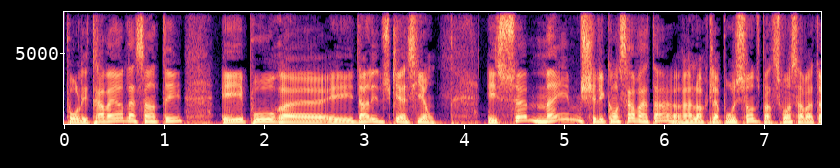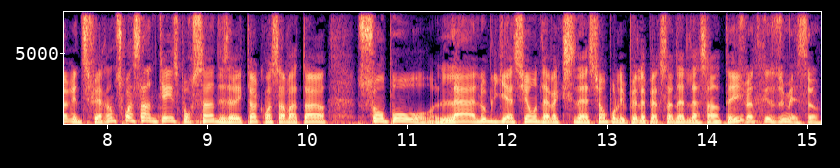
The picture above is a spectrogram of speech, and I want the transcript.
pour les travailleurs de la santé et pour et dans l'éducation. Et ce, même chez les conservateurs alors que la position du Parti conservateur est différente. 75% des électeurs conservateurs sont pour l'obligation de la vaccination pour les, le personnel de la santé. Je vais te résumer ça.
